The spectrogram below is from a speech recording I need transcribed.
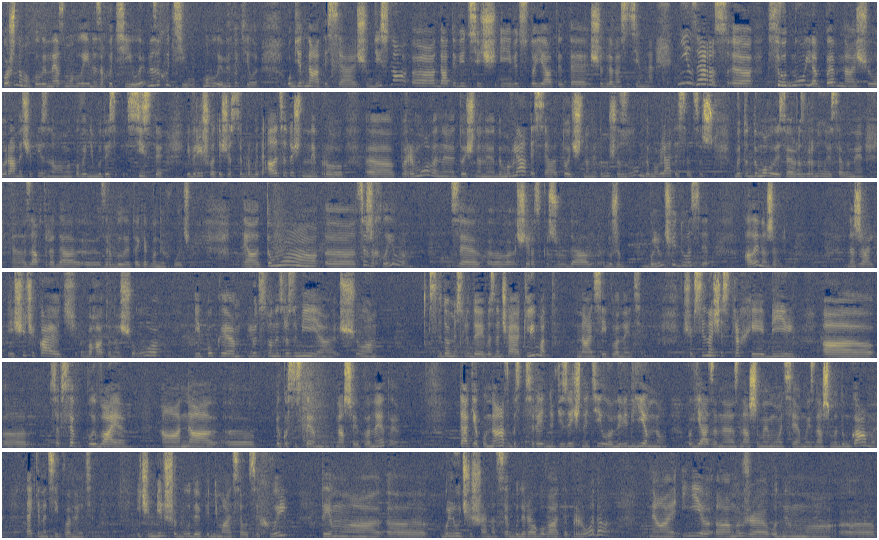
кожного, коли не змогли і не захотіли, не захотіли, могли, не хотіли об'єднатися, щоб дійсно е, дати відсіч і відстояти те, що для нас цінне. Ні, зараз е, все одно я певна, що рано чи пізно ми повинні бути сісти і вирішувати, що з цим робити. Але це точно не про е, перемовини, точно не домовлятися, точно не тому, що злом домовлятися. Це ж ми тут домовилися, розвернулися. Вони е, завтра да, е, зробили так, як вони хочуть. Е, Тому е, це жахливо. Це е, ще раз кажу, да, дуже болючий досвід, але на жаль, на жаль, і ще чекають багато на чого. І поки людство не зрозуміє, що свідомість людей визначає клімат на цій планеті, що всі наші страхи, біль, це все впливає на екосистему нашої планети. Так як у нас безпосередньо фізичне тіло невід'ємно пов'язане з нашими емоціями і з нашими думками, так і на цій планеті. І чим більше буде підніматися оцих хвиль, тим е, е, болючіше на це буде реагувати природа. І ми вже одним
